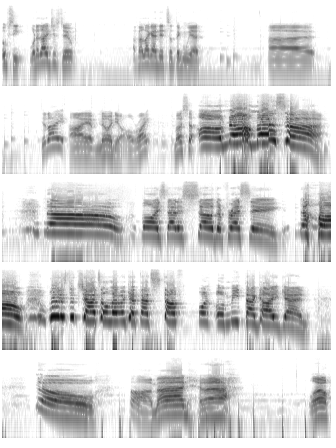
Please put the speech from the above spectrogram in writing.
oopsie. What did I just do? I felt like I did something weird. Uh, did I? I have no idea. All right, Mercer. Oh no, Mercer! No, boys, that is so depressing. No, what is the chance I'll never get that stuff or or meet that guy again? No. Aw, oh, man. Ah. Well,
